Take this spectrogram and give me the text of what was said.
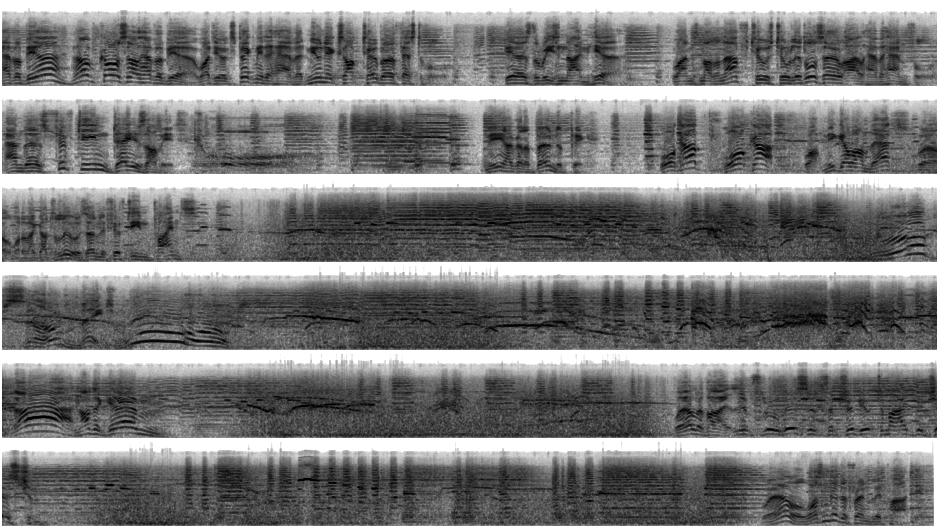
Have a beer? Of course I'll have a beer. What do you expect me to have at Munich's October Festival? Beer's the reason I'm here. One's not enough, two's too little, so I'll have a handful. And there's 15 days of it. Cool. Me, I've got a bone to pick. Walk up, walk up. What, me go on that? Well, what have I got to lose? Only 15 pints? Ah, not again. Well, if I live through this, it's a tribute to my digestion. Well, wasn't it a friendly party?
